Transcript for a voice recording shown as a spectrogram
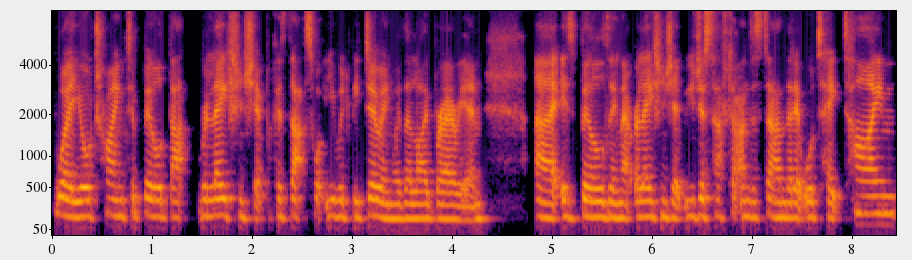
where you're trying to build that relationship, because that's what you would be doing with a librarian, uh, is building that relationship. You just have to understand that it will take time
